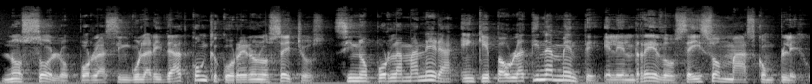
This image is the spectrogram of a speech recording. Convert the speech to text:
no solo por la singularidad con que ocurrieron los hechos, sino por la manera en que paulatinamente el enredo se hizo más complejo.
